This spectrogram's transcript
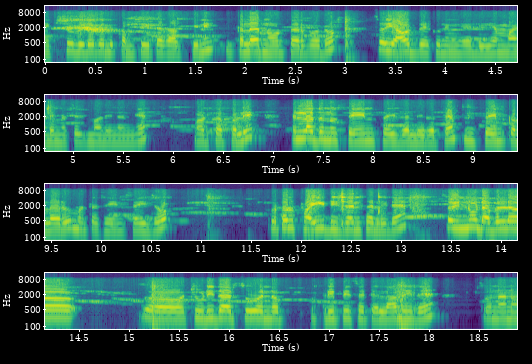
ನೆಕ್ಸ್ಟ್ ವಿಡಿಯೋದಲ್ಲಿ ಕಂಪ್ಲೀಟ್ ಆಗಿ ಹಾಕ್ತೀನಿ. ಕಲರ್ ನೋಡ್ತಾ ಇರ್ಬೋದು. ಸೊ ಯಾವ್ದು ಬೇಕು ನಿಮಗೆ ಡಿ ಎಂ ಮಾಡಿ ಮೆಸೇಜ್ ಮಾಡಿ ನನಗೆ ವಾಟ್ಸಪ್ಪಲ್ಲಿ ಎಲ್ಲದನ್ನು ಸೇಮ್ ಸೈಜ್ ಅಲ್ಲಿ ಇರುತ್ತೆ. ಸೇಮ್ ಕಲರು ಮತ್ತೆ same size total five designs ಅಲ್ಲಿ ಇದೆ. ಸೊ ಇನ್ನು double churidars and three piece set ಎಲ್ಲಾನು ಇದೆ. ಸೊ ನಾನು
